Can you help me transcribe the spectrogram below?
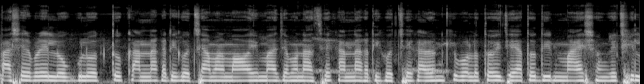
পাশের বাড়ির লোকগুলো একটু কান্নাকাটি করছে। আমার মা ওই মা যেমন আছে কান্নাকাটি করছে। কারণ কি বলো তো ওই যে এতদিন মায়ের সঙ্গে ছিল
